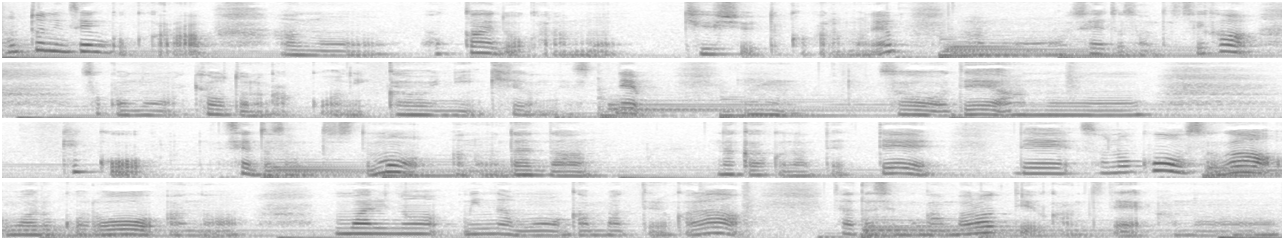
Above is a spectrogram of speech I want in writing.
本当に全国からあの北海道からも九州とかからもね、あの生徒さんたちがそこの京都の学校に通いに来てたんですって。うん、そうであの結構生徒さんたちともあのだんだん仲良くなってってでそのコースが終わる頃あの周りのみんなも頑張ってるからじゃあ私も頑張ろうっていう感じであの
